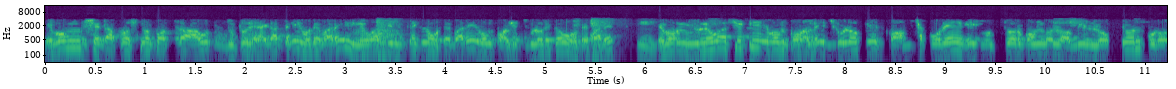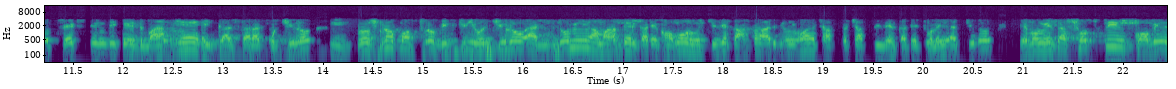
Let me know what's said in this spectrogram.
এবং সেটা প্রশ্নপত্র আউট দুটো জায়গা থেকেই হতে পারে ইউনিভার্সিটি থেকেও হতে পারে এবং কলেজগুলো থেকেও হতে পারে। এবং ইউনিভার্সিটি এবং কলেজগুলোকে কবজা করে এই উত্তরবঙ্গ লবির লোকজন পুরো থ্রেড সিন্ডিকেট বানিয়ে এই কাজ তারা করছিল। প্রশ্নপত্র বিক্রি হচ্ছিল একদমই আমাদের কাছে খবর হচ্ছে যে টাকার বিনিময়ে ছাত্রছাত্রীদের কাছে চলে যাচ্ছিল। এবং এটা সত্যি কবে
